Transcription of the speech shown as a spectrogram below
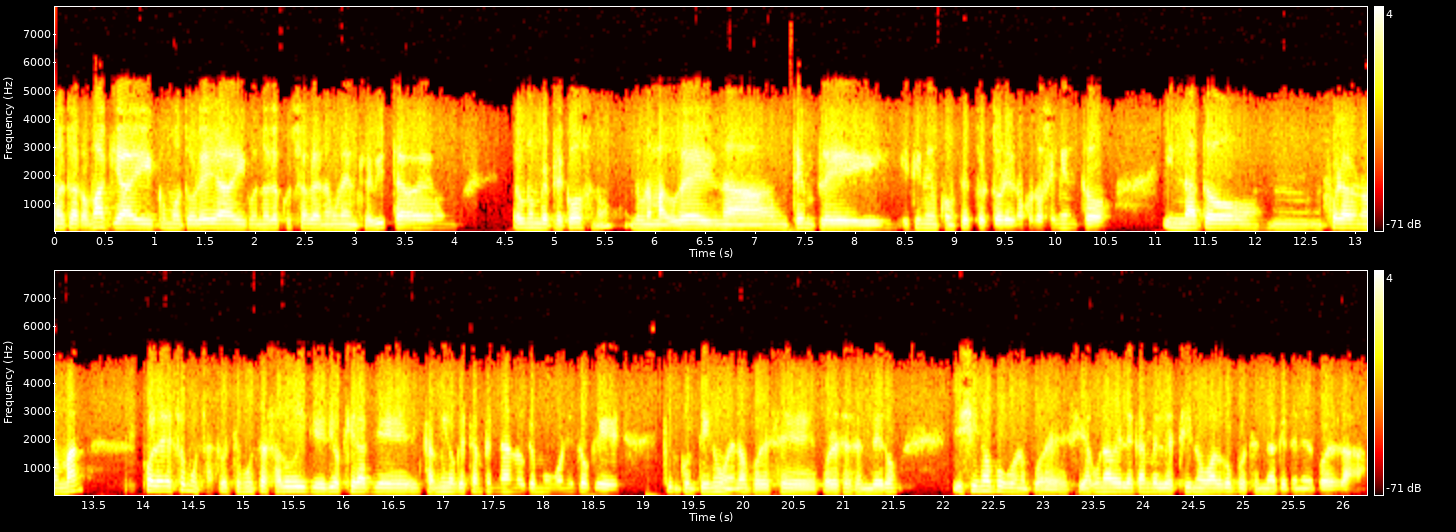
la taromaquia y cómo torea y cuando lo escuchado en alguna entrevista es un, es un hombre precoz, ¿no? De una madurez y una, un temple y, tiene un concepto del toreo unos conocimientos innatos mm, fuera de lo normal. Pues eso, mucha suerte, mucha salud y que Dios quiera que el camino que está emprendiendo, que es muy bonito, que, continúe, ¿no? Por ese, por ese sendero. Y si no, pues bueno, pues si alguna vez le cambia el destino o algo, pues tendrá que tener pues la,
